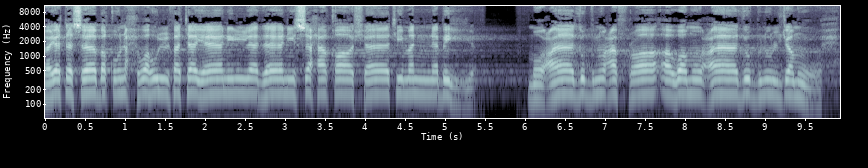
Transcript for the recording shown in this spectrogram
فيتسابق نحوه الفتيان اللذان سحقا شاتم النبي معاذ بن عفراء ومعاذ بن الجموح.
